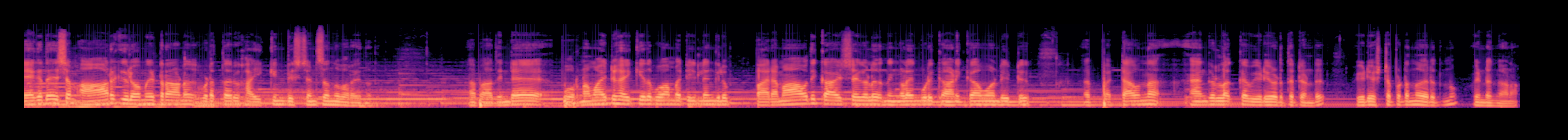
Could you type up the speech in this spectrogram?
ഏകദേശം ആറ് കിലോമീറ്റർ ആണ് ഇവിടുത്തെ ഒരു ഹൈക്കിംഗ് ഡിസ്റ്റൻസ് എന്ന് പറയുന്നത്. അപ്പോൾ അതിന്റെ പൂർണമായിട്ട് ഹൈക്ക് ചെയ്ത് പോകാൻ പറ്റിയില്ലെങ്കിലും പരമാവധി കാഴ്ചകൾ നിങ്ങളെയും കൂടി കാണിക്കാൻ വേണ്ടിയിട്ട് പറ്റാവുന്ന ആംഗിളിലൊക്കെ വീഡിയോ എടുത്തിട്ടുണ്ട്. വീഡിയോ ഇഷ്ടപ്പെട്ടെന്ന് വരുന്നു വീണ്ടും കാണാം.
